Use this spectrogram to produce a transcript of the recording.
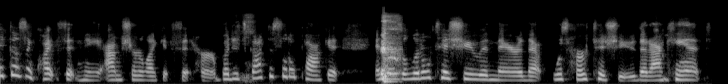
It doesn't quite fit me. I'm sure like it fit her, but it's mm. got this little pocket and there's a little tissue in there that was her tissue that I mm. can't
